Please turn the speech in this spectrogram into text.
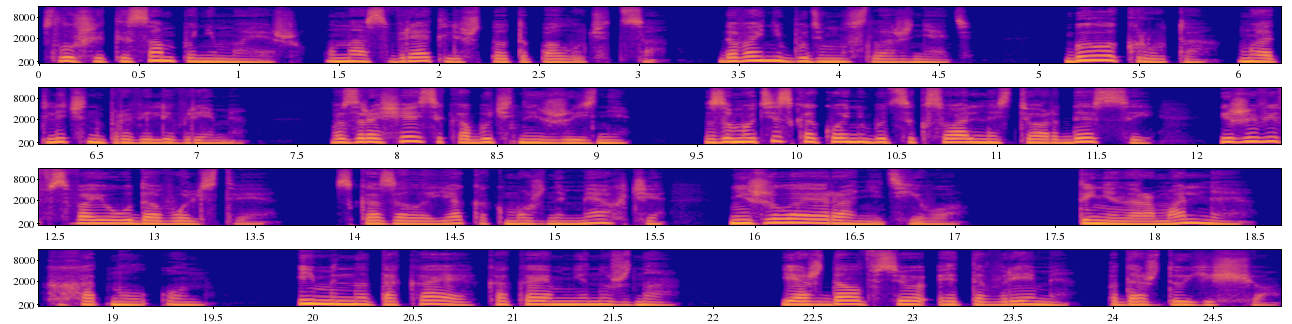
Слушай, ты сам понимаешь, у нас вряд ли что-то получится. Давай не будем усложнять. Было круто, мы отлично провели время. Возвращайся к обычной жизни. Замути с какой-нибудь сексуальной стюардессой и живи в свое удовольствие, сказала я как можно мягче, не желая ранить его. Ты ненормальная? хохотнул он. Именно такая, какая мне нужна. Я ждал все это время, подожду еще.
